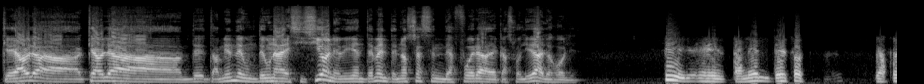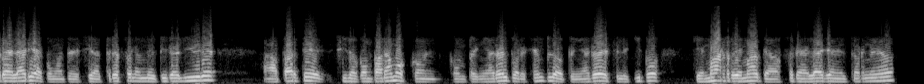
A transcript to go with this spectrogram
que habla, que habla de- también de, un- de una decisión, evidentemente. No se hacen de afuera de casualidad los goles. Sí, eh, también de esos de afuera del área, como te decía, tres fueron de tiro libre. Aparte, si lo comparamos con, con Peñarol, por ejemplo, Peñarol es el equipo que más remata afuera del área en el torneo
